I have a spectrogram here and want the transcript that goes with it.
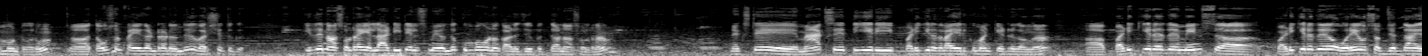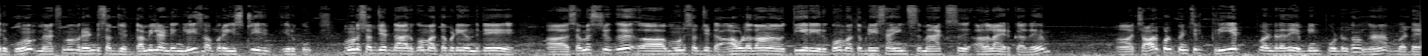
அமௌண்ட் வரும். தௌசண்ட் ஃபைவ் ஹண்ட்ரட் வந்து வருஷத்துக்கு. இது நான் சொல்கிற எல்லா டீட்டெயில்ஸுமே வந்து கும்பகோணம் காலேஜ் பற்றி தான் நான் சொல்கிறேன் நெக்ஸ்ட்டு மேக்ஸு தியரி படிக்கிறதெல்லாம் இருக்குமான்னு கேட்டிருக்காங்க. படிக்கிறது மீன்ஸ் படிக்கிறது ஒரே ஒரு சப்ஜெக்ட் தான் இருக்கும். மேக்ஸிமம் ரெண்டு சப்ஜெக்ட் தமிழ் அண்ட் இங்கிலீஷ் அப்புறம் ஹிஸ்ட்ரி இருக்கும். மூணு சப்ஜெக்ட் தான் இருக்கும். மற்றபடி வந்துட்டு செமஸ்டருக்கு மூணு சப்ஜெக்ட் அவ்வளோதான் தியரி இருக்கும். மற்றபடி சயின்ஸ் மேக்ஸ் அதெல்லாம் இருக்காது. சார்கோல் பென்சில் கிரியேட் பண்ணுறது எப்படின்னு போட்டிருக்காங்க. பட்டு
